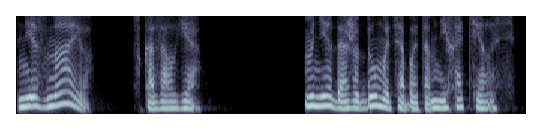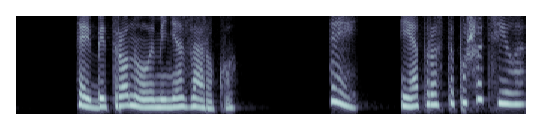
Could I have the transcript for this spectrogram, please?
«Не знаю», — сказал я. Мне даже думать об этом не хотелось. Эбби тронула меня за руку. «Эй, я просто пошутила».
